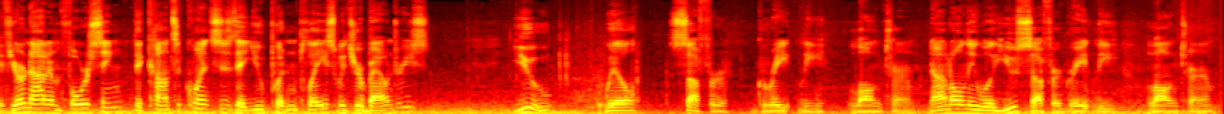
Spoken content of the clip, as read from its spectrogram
if you're not enforcing the consequences that you put in place with your boundaries, you will suffer greatly long term. Not only will you suffer greatly long term,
